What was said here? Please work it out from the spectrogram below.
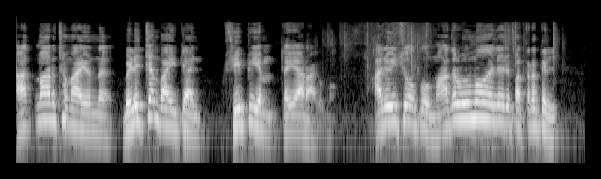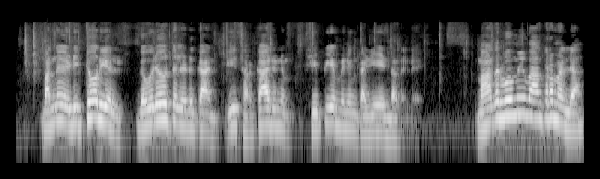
ആത്മാർത്ഥമായൊന്ന് വെളിച്ചം പായിക്കാൻ സി പി എം തയ്യാറാകുമോ? ആലോചിച്ച് നോക്കൂ. മാതൃഭൂമോ എന്നൊരു പത്രത്തിൽ വന്ന എഡിറ്റോറിയൽ ഗൗരവത്തിലെടുക്കാൻ ഈ സർക്കാരിനും സി പി എമ്മിനും കഴിയേണ്ടതല്ലേ? മാതൃഭൂമി മാത്രമല്ല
